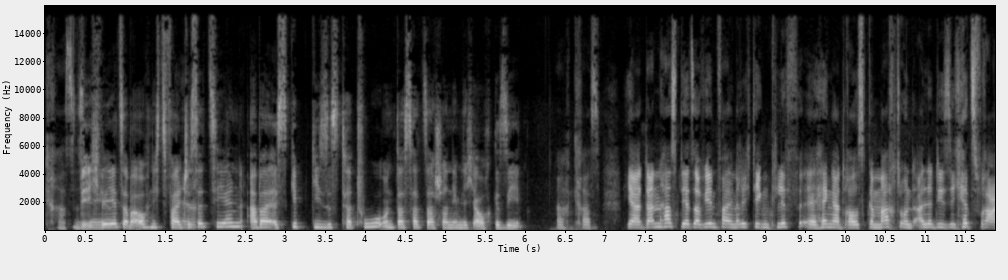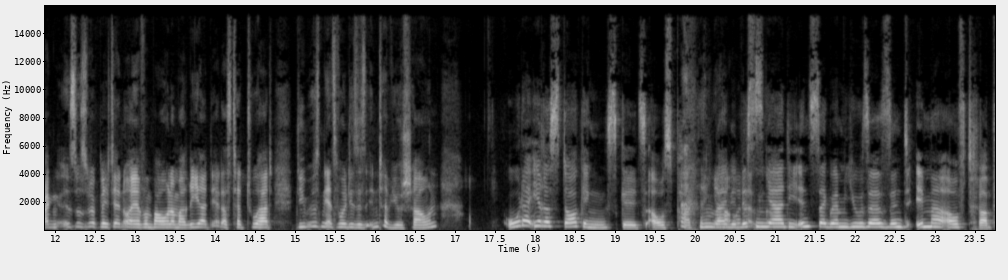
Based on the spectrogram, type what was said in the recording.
Krass. Ich will jetzt aber auch nichts Falsches ja. erzählen, aber es gibt dieses Tattoo und das hat Sascha nämlich auch gesehen. Ach krass. Ja, dann hast du jetzt auf jeden Fall einen richtigen Cliffhanger draus gemacht und alle, die sich jetzt fragen, ist es wirklich der neue von Paola Maria, der das Tattoo hat, die müssen jetzt wohl dieses Interview schauen. Oder ihre Stalking-Skills auspacken, ja, weil wir wissen so. ja, die Instagram-User sind immer auf Trab.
